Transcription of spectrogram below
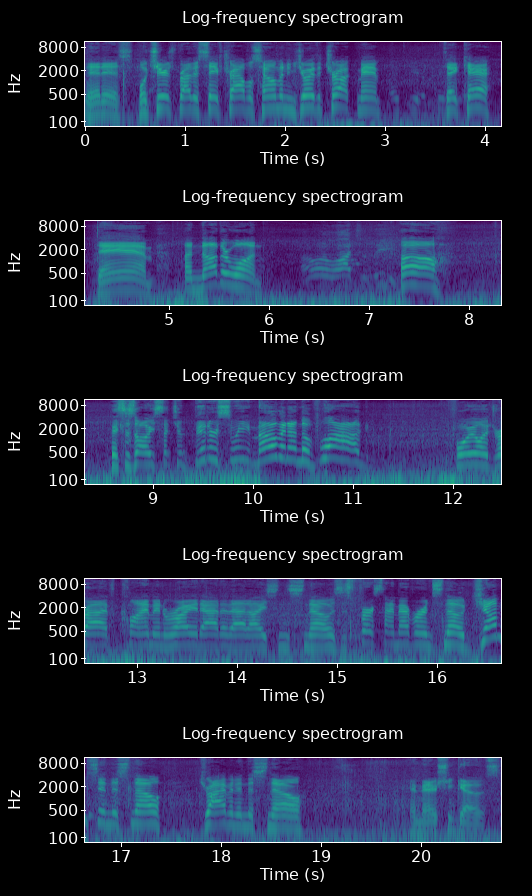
It is. Well, cheers, brother. Safe travels home and enjoy the truck, man. Thank you. Take care. Damn. Another one. I want to watch it leave. Oh, this is always such a bittersweet moment on the vlog. Four-wheel drive, climbing right out of that ice and snow. It's his first time ever in snow. Jumps in the snow, driving in the snow. And there she goes.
